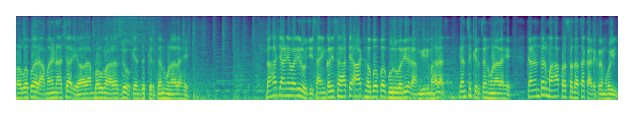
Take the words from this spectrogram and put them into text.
हबप रामायणाचार्य रामभाऊ महाराज डोक यांचं कीर्तन होणार आहे. दहा जानेवारी रोजी सायंकाळी सहा ते आठ हबप गुरुवर्य रामगिरी महाराज यांचं कीर्तन होणार आहे. त्यानंतर महाप्रसादाचा कार्यक्रम होईल.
